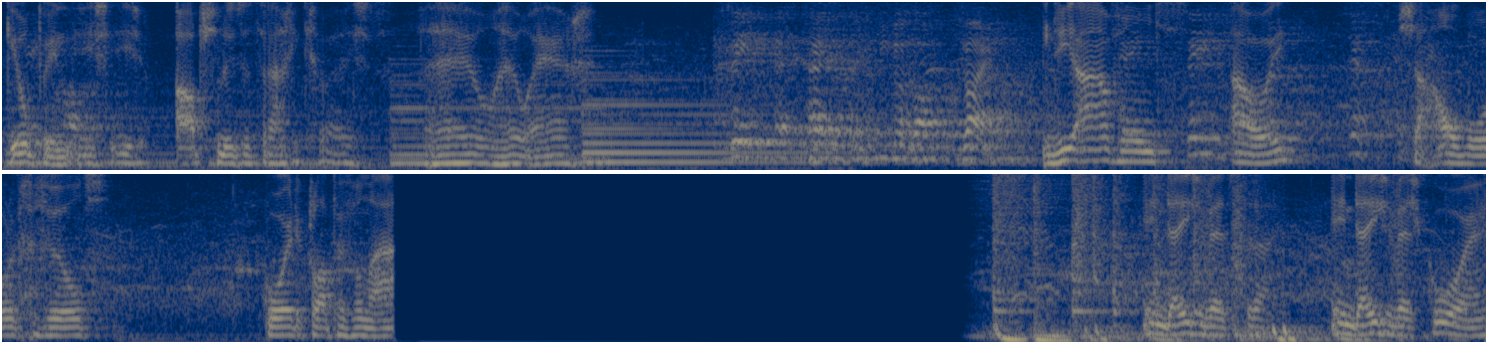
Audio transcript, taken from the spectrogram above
Gilpin is, is absoluut een tragiek geweest. Heel, heel erg. Die avond, Aoi, zaal behoorlijk gevuld. Ik hoor de klappen van de. In deze wedstrijd, in deze wedstrijd,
